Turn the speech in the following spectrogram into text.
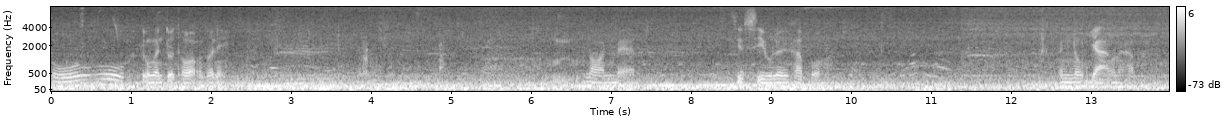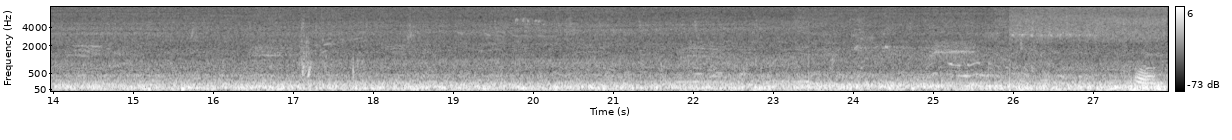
โอ้ตัวเงินตัวทองตัวนี้ นอนแบบสิวๆเลยครับผมเป็นนกยางนะครับโอ้โห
